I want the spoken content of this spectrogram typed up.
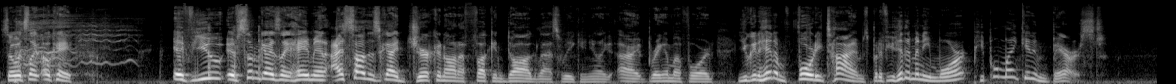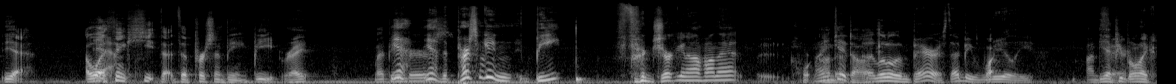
so it's like okay if you if some guy's like, hey man, I saw this guy jerking on a fucking dog last week, and you're like, all right, bring him up forward. You can hit him forty times, but if you hit him any more, people might get embarrassed. yeah. Oh, Well, I think he the, the person being beat right might be Yeah, embarrassed. yeah. The person getting beat for jerking off on that might on get dog. a little embarrassed. That'd be really unfair. Yeah, people are like,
